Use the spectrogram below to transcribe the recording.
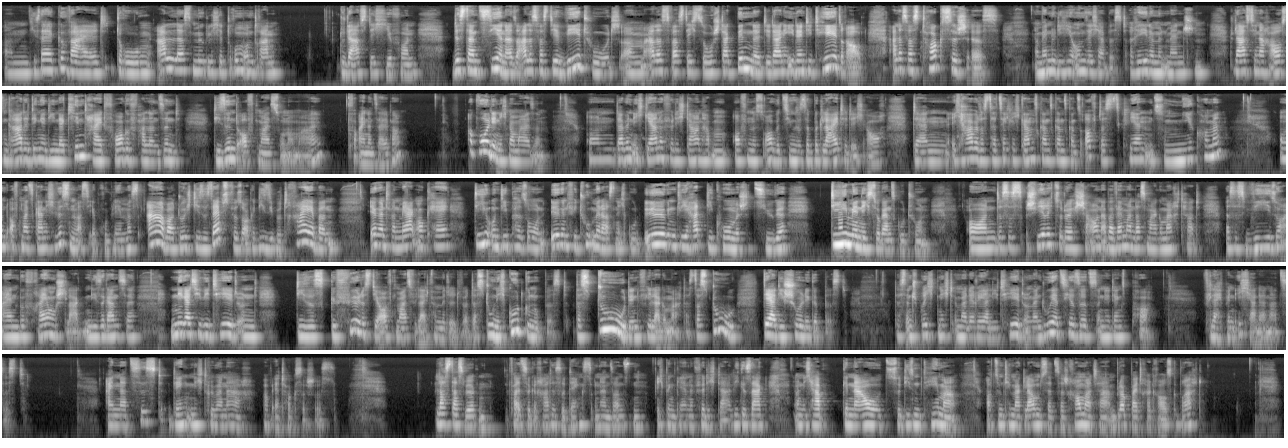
ähm, diese Gewalt, Drogen, alles Mögliche drum und dran. Du darfst dich hiervon distanzieren, also alles, was dir wehtut, ähm, alles, was dich so stark bindet, dir deine Identität raubt, alles, was toxisch ist. Und wenn du dir hier unsicher bist, rede mit Menschen. Du darfst hier nach außen, gerade Dinge, die in der Kindheit vorgefallen sind, die sind oftmals so normal für einen selber, obwohl die nicht normal sind. Und da bin ich gerne für dich da und habe ein offenes Ohr, beziehungsweise begleite dich auch. Denn ich habe das tatsächlich ganz, ganz, ganz, ganz oft, dass Klienten zu mir kommen und oftmals gar nicht wissen, was ihr Problem ist. Aber durch diese Selbstfürsorge, die sie betreiben, irgendwann merken, okay, die und die Person, irgendwie tut mir das nicht gut, irgendwie hat die komische Züge, die mir nicht so ganz gut tun. Und das ist schwierig zu durchschauen, aber wenn man das mal gemacht hat, es ist wie so ein Befreiungsschlag in diese ganze Negativität und dieses Gefühl, das dir oftmals vielleicht vermittelt wird, dass du nicht gut genug bist, dass du den Fehler gemacht hast, dass du der die Schuldige bist. Das entspricht nicht immer der Realität. Und wenn du jetzt hier sitzt und dir denkst, boah, vielleicht bin ich ja der Narzisst. Ein Narzisst denkt nicht drüber nach, ob er toxisch ist lass das wirken, falls du gerade so denkst. Und ansonsten, ich bin gerne für dich da, wie gesagt. Und ich habe genau zu diesem Thema, auch zum Thema Glaubenssätze, Traumata, einen Blogbeitrag rausgebracht.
